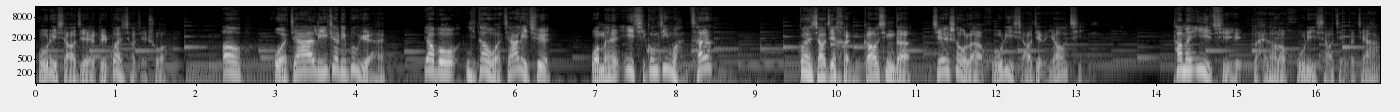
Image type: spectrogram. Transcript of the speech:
狐狸小姐对鹳小姐说：“哦，我家离这里不远，要不你到我家里去？”我们一起共进晚餐。冠小姐很高兴地接受了狐狸小姐的邀请。他们一起来到了狐狸小姐的家。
